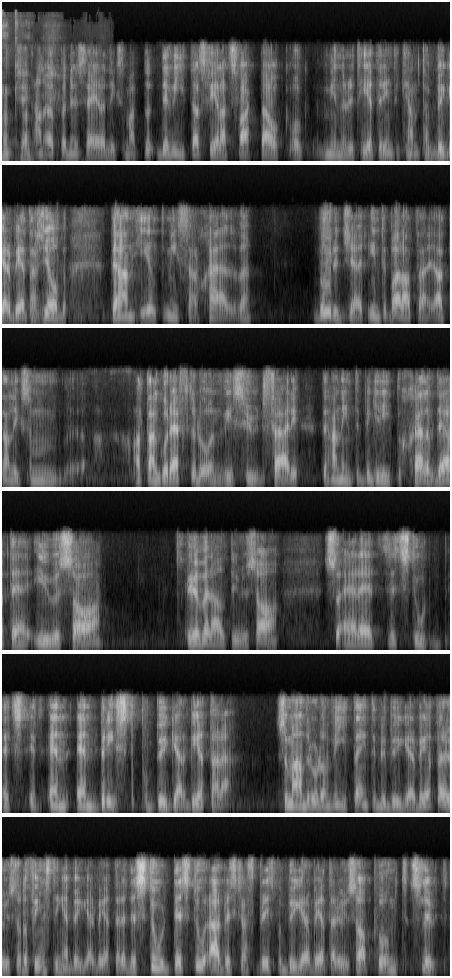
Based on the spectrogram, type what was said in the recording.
Okay. Han öppet nu säger att, liksom att det vitas fel att svarta och, och minoriteter inte kan ta byggarbetars jobb. Det han helt missar själv, Buttigieg, inte bara att, att han liksom att han går efter då en viss hudfärg. Det han inte begriper själv det är att det i USA överallt i USA så är det ett, ett stort, ett, ett, en, en brist på byggarbetare. Som andra ord, om vita inte blir byggarbetare i USA, då finns det inga byggarbetare. Det är stor, det är stor arbetskraftsbrist på byggarbetare i USA, punkt slut.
